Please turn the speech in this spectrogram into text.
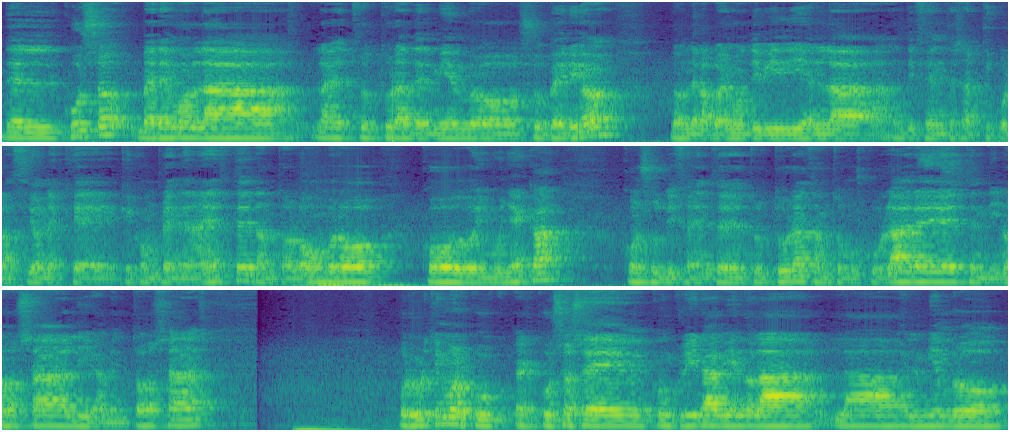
del curso veremos las la estructuras del miembro superior, donde la podemos dividir en las diferentes articulaciones que, que comprenden a este, tanto el hombro, codo y muñeca, con sus diferentes estructuras, tanto musculares, tendinosas, ligamentosas por último, el, curso se concluirá viendo la, el miembro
